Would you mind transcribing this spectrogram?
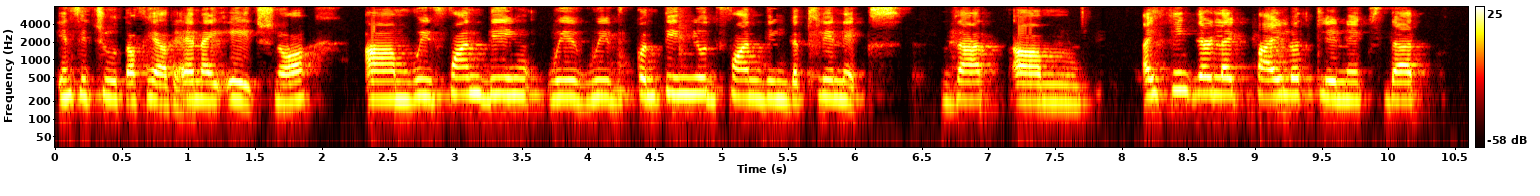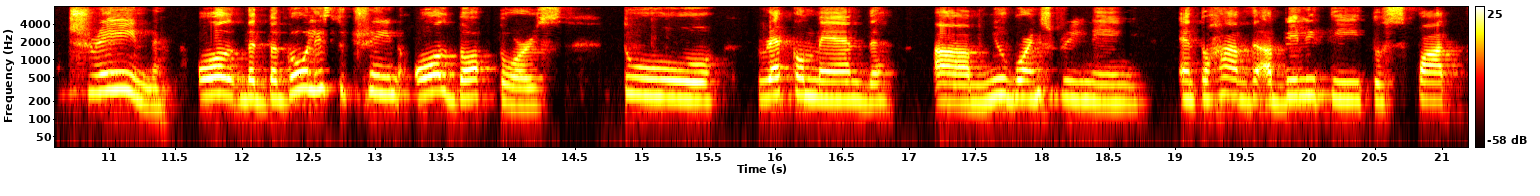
Institute of Health, NIH, no? Um, we funding, we, we've continued funding the clinics that, um, I think they're like pilot clinics that train all, the, the goal is to train all doctors to recommend um, newborn screening and to have the ability to spot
